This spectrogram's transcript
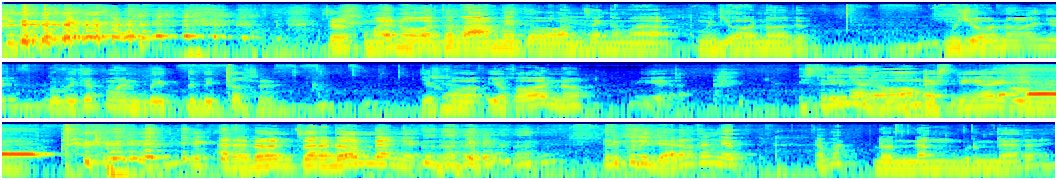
Tuh kemarin Wawan tuh rame tuh Wawanseng sama Mujiono tuh. Mujiono anjir. Gue pikir pemain Beat- The Beatles loh. Yoko Yoko Ono. Iya. Istrinya dong. istrinya iya ada don suara dondang ya tapi gue udah jarang tuh lihat apa dondang burung dara ya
